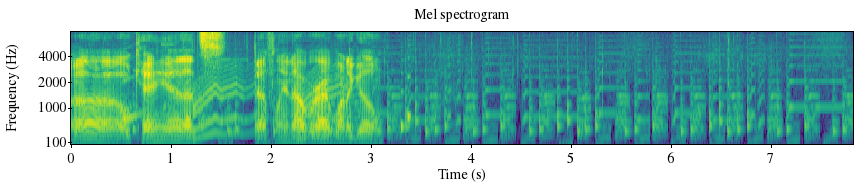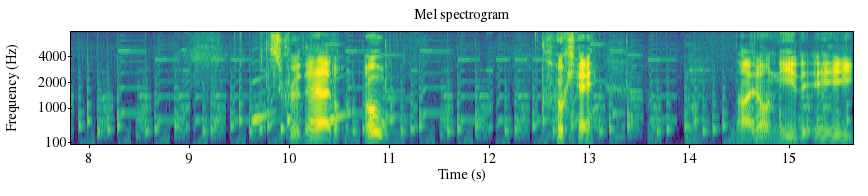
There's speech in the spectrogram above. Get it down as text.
Oh, okay, yeah, that's definitely not where I want to go. Screw that, I don't... Oh! Okay. No, I don't need a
